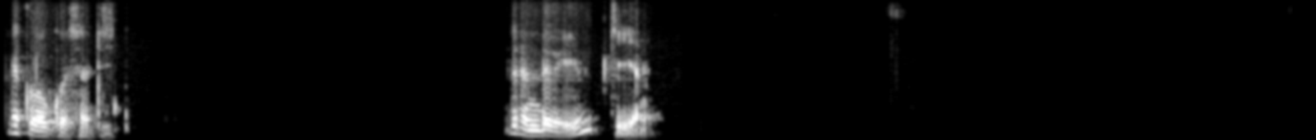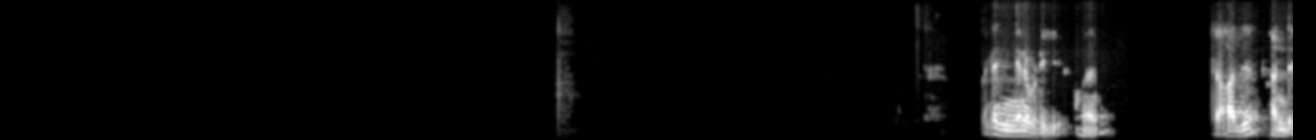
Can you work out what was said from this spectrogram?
പിന്നെ ക്ലോക്ക് ആയിട്ട് ചിറ്റിക്കും ഇത് രണ്ട് കൈയും ചെയ്യണം. പിന്നെ ഇങ്ങനെ പിടിക്കും. ആദ്യം അണ്ട്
